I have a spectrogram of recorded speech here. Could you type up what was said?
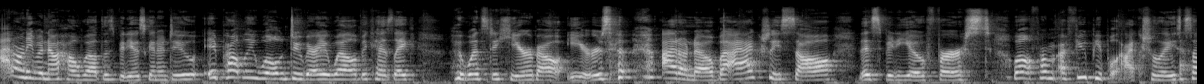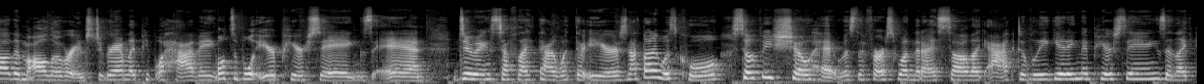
I don't even know how well this video is gonna do. It probably won't do very well because like who wants to hear about ears. I don't know, but I actually saw this video first. Well, from a few people actually. I saw them all over Instagram, like people having multiple ear piercings and doing stuff like that with their ears. And I thought it was cool. Sophie Shohet was the first one that I saw like actively getting the piercings and like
